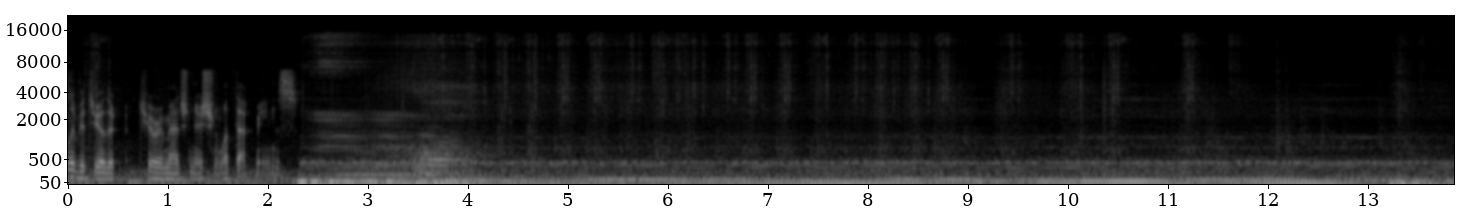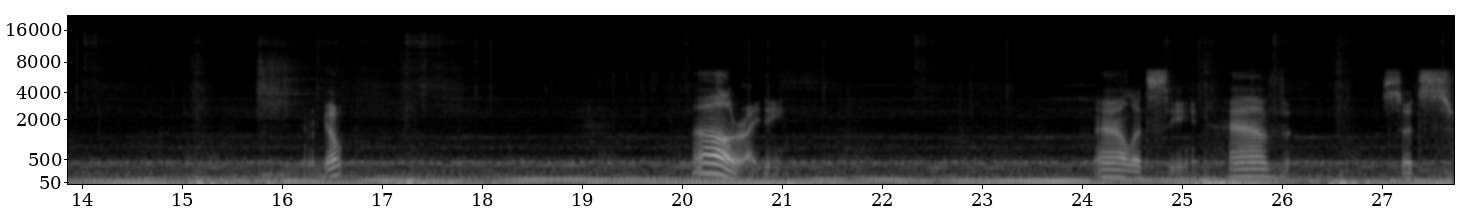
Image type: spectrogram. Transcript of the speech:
Leave it to your, to your imagination what that means. There we go. Alrighty. Now let's see. Have so it's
